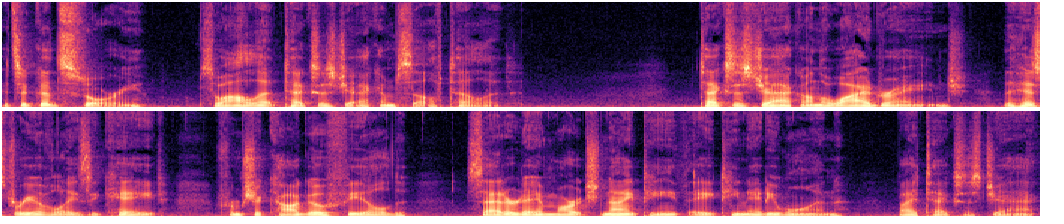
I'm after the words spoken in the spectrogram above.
It's a good story, so I'll let Texas Jack himself tell it. Texas Jack on the Wide Range The History of Lazy Kate from Chicago Field, Saturday, March 19, 1881, by Texas Jack.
